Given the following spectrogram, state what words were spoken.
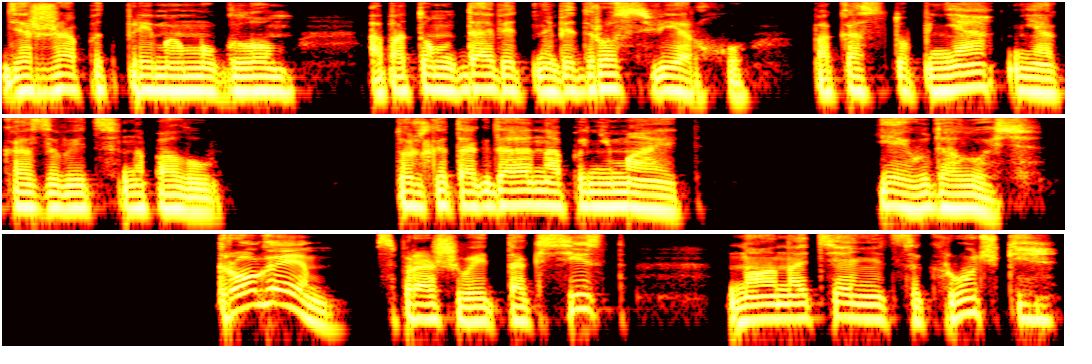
держа под прямым углом, а потом давит на бедро сверху, пока ступня не оказывается на полу. Только тогда она понимает, ей удалось. «Трогаем?» — спрашивает таксист, но она тянется к ручке,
